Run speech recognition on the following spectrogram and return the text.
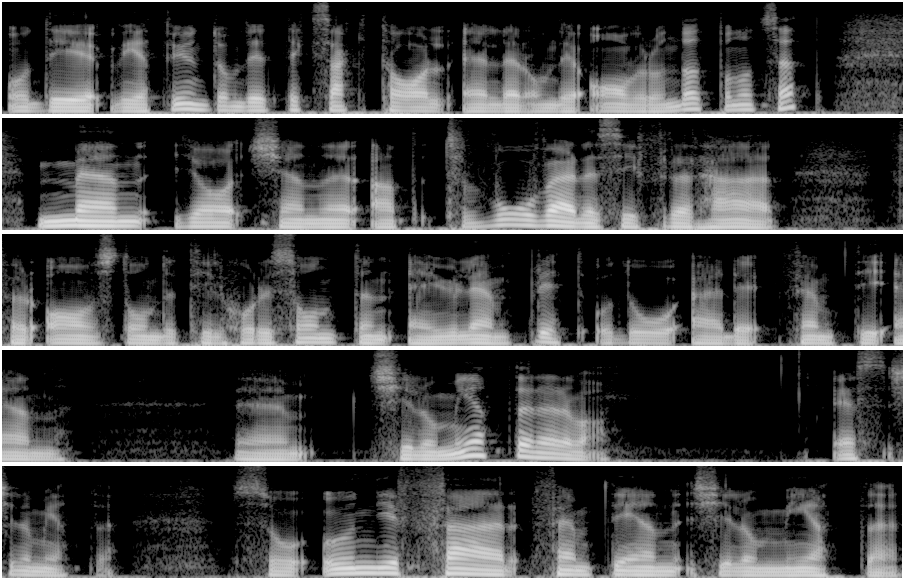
och det vet vi ju inte om det är ett exakt tal eller om det är avrundat på något sätt. Men jag känner att två värdesiffror här för avståndet till horisonten är ju lämpligt och då är det 51 eh, kilometer är det va? S kilometer. Så ungefär 51 kilometer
